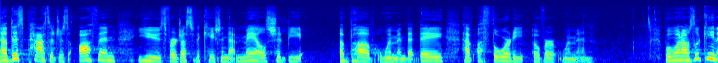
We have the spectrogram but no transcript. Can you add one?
Now, this passage is often used for justification that males should be above women, that they have authority over women. But when I was looking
